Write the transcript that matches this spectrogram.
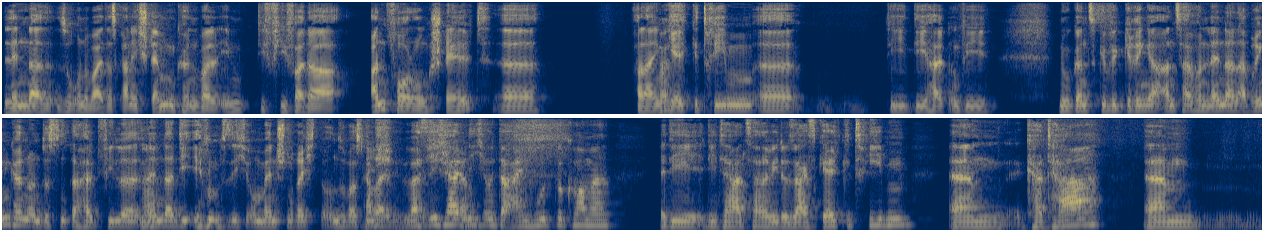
Länder so ohne weiteres gar nicht stemmen können, weil eben die FIFA da Anforderungen stellt, äh, allein Was? Geld getrieben, äh, die, die halt irgendwie nur ganz geringe Anzahl von Ländern erbringen können. Und das sind da halt viele ja. Länder, die eben sich um Menschenrechte und sowas Aber nicht, was nicht ich halt nicht unter einen Hut bekomme, die, die Tatsache, wie du sagst, Geld getrieben, ähm, Katar, ähm,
